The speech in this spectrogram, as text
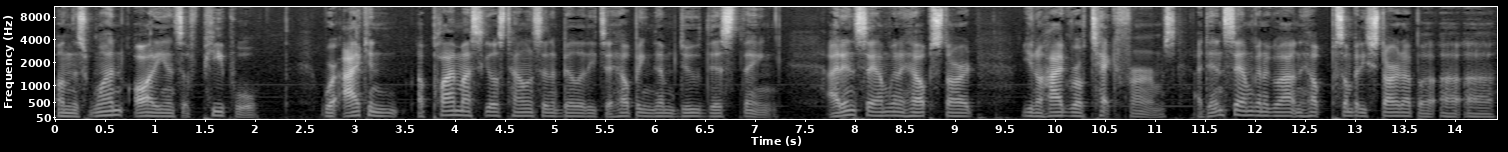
on this one audience of people where I can apply my skills, talents, and ability to helping them do this thing. I didn't say I'm going to help start, you know, high growth tech firms. I didn't say I'm going to go out and help somebody start up a, a, a,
